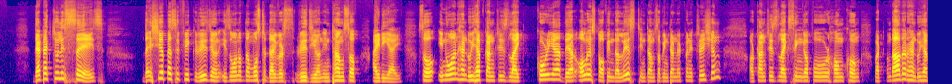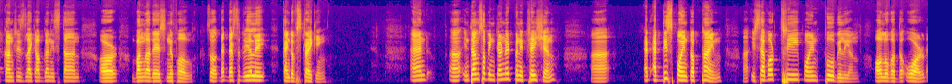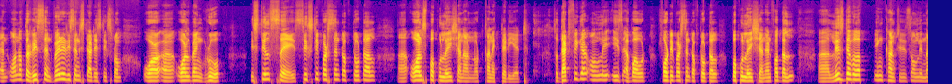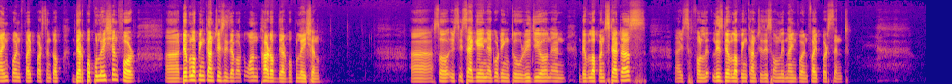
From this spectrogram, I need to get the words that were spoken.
That actually says the Asia Pacific region is one of the most diverse region in terms of IDI. So in one hand, we have countries like Korea, they are always top in the list in terms of internet penetration, or countries like Singapore, Hong Kong. But on the other hand, we have countries like Afghanistan or Bangladesh, Nepal. So that, that's really kind of striking. And uh, in terms of internet penetration, uh, at, at this point of time, uh, it's about 3.2 billion all over the world. And one of the recent, very recent statistics from uh, World Bank Group still says 60% of total uh, world's population are not connected yet. So that figure only is about 40% of total population. And for the uh, least developing countries it's only 9.5% of their population. For uh, developing countries is about one third of their population. Uh, so it's, it's, again according to region and development status. Uh, it's for least developing countries, it's only 9.5%.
